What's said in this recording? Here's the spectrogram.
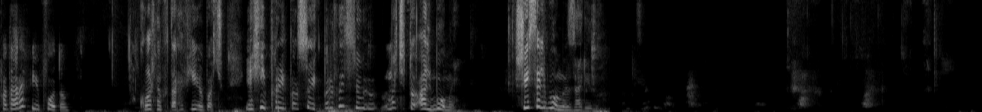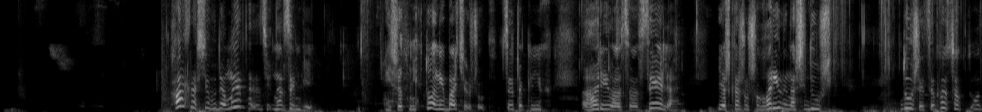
фотографії, фото. Кожну фотографію я бачу. Я ще й припасу, їх перелистую, начебто альбоми. Шість альбомів згоріло. Хай краще буде мир на землі. І щоб ніхто не бачив, що це так їх горіла ця селя. Я ж кажу, що горіли наші душі. Душі, це просто от,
